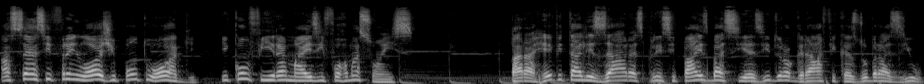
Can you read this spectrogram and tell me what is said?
Acesse fremloge.org e confira mais informações. Para revitalizar as principais bacias hidrográficas do Brasil,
